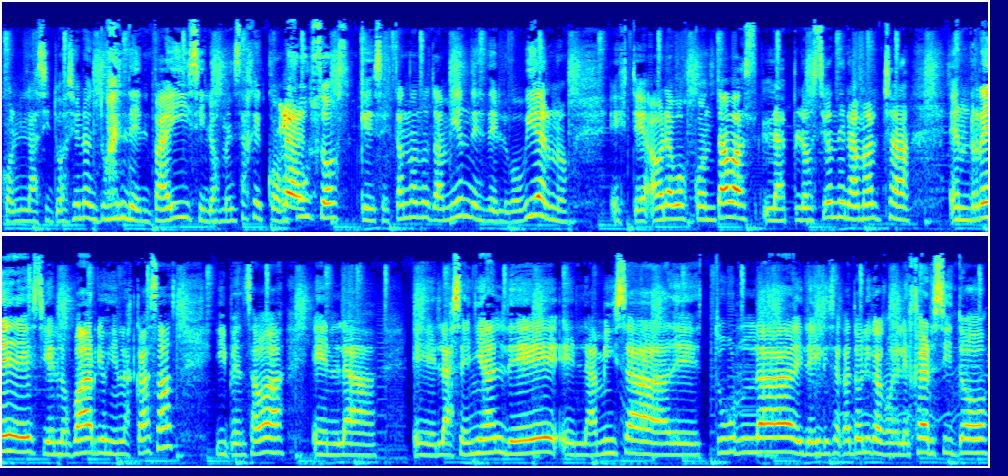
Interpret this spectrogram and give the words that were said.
con la situación actual del país y los mensajes confusos que se están dando también desde el gobierno. Este, ahora vos contabas la explosión de la marcha en redes y en los barrios y en las casas y pensaba en la, eh, la señal de eh, la misa de Turla y la Iglesia Católica con el ejército,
